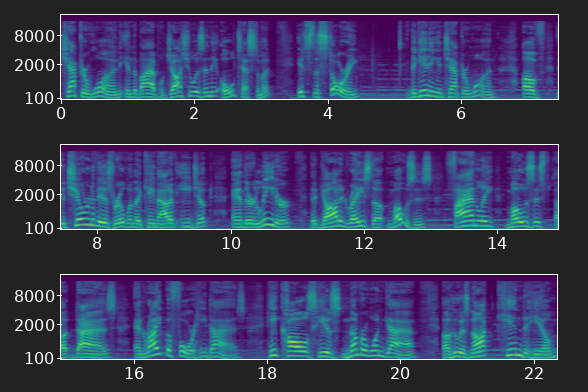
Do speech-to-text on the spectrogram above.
chapter 1 in the Bible, Joshua is in the Old Testament. It's the story beginning in chapter 1 of the children of Israel when they came out of Egypt and their leader that God had raised up, Moses, finally Moses uh, dies, and right before he dies, he calls his number one guy uh, who is not kin to him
